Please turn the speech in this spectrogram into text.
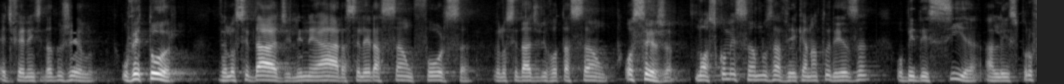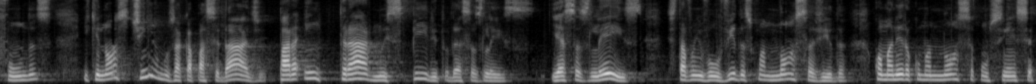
é diferente da do gelo. O vetor, velocidade, linear, aceleração, força, velocidade de rotação. Ou seja, nós começamos a ver que a natureza obedecia a leis profundas e que nós tínhamos a capacidade para entrar no espírito dessas leis. E essas leis estavam envolvidas com a nossa vida, com a maneira como a nossa consciência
